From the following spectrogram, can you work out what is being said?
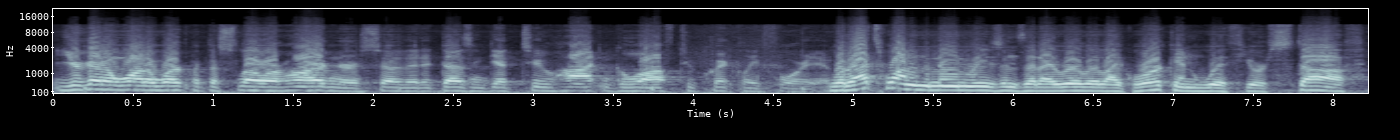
you're going to want to work with the slower hardener so that it doesn't get too hot and go off too quickly for you. Well, that's one of the main reasons that I really like working with your stuff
